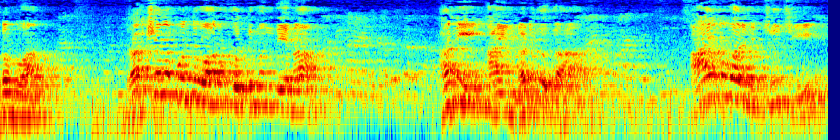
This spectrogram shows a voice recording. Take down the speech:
ప్రభువా రక్షణ పొందువారు కొద్దిమందేనా? అని ఆయన అడుగుగా ఆయన వారిని చూచి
